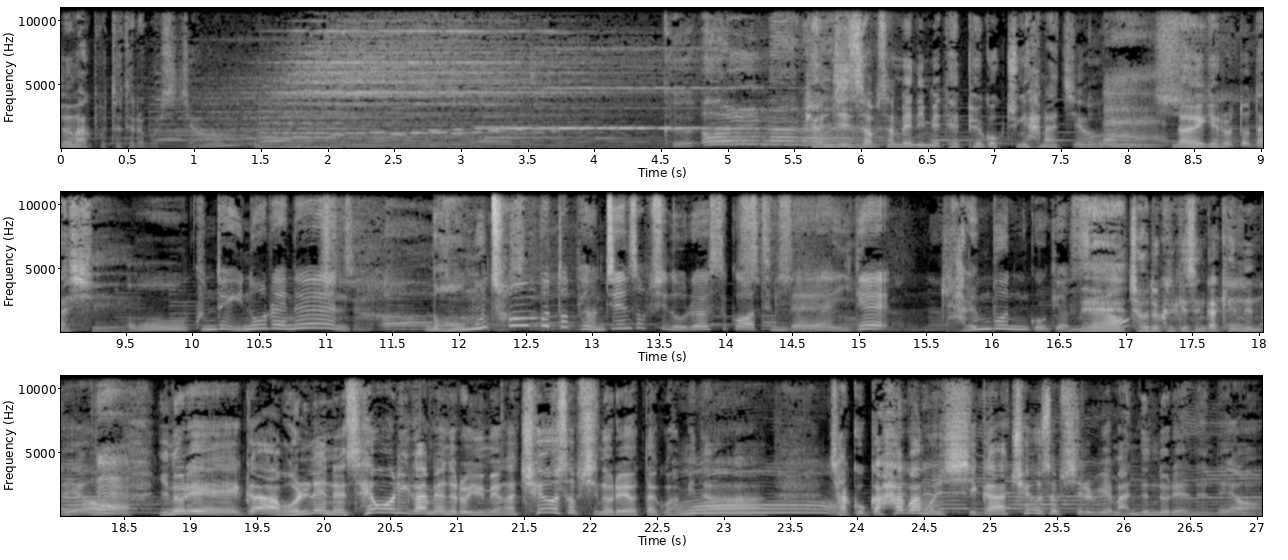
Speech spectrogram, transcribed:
음악부터 들어보시죠. 그 변진섭 선배님의 대표곡 중에 하나죠. 네. 너에게로 또다시. 오, 근데 이 노래는 너무 처음부터 변진섭 씨 노래였을 것 같은데 이게 다른 분 곡이었어요? 네, 저도 그렇게 생각했는데요. 네. 이 노래가 원래는 세월이 가면으로 유명한 최우섭 씨 노래였다고 합니다. 오. 작곡가 하광훈 씨가 최우섭 씨를 위해 만든 노래였는데요.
